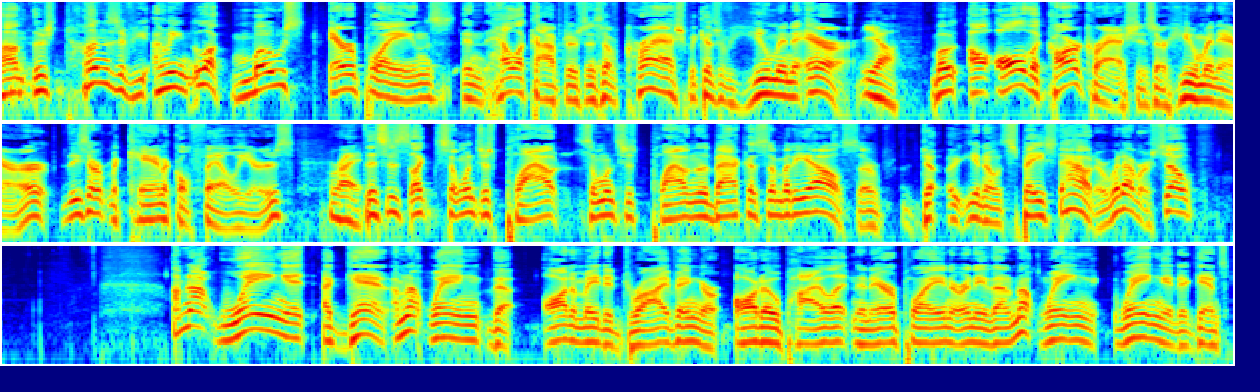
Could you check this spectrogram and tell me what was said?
Um, there's tons of. I mean, look, most airplanes and helicopters and stuff crash because of human error. Yeah. Mo- all, all the car crashes are human error. These aren't mechanical failures. Right. This is like someone just plowed. Someone's just plowed in the back of somebody else, or you know, spaced out, or whatever. So, I'm not weighing it again. I'm not weighing the automated driving or autopilot in an airplane or any of that. I'm not weighing weighing it against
